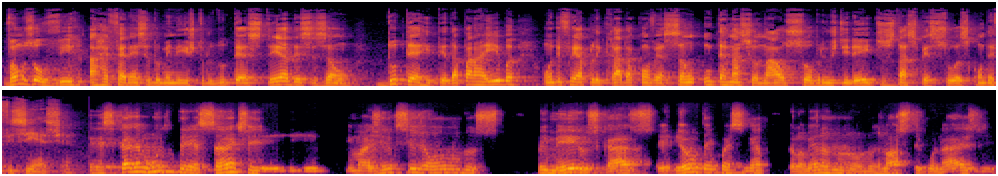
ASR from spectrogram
Vamos ouvir a referência do ministro do TST à decisão do TRT da Paraíba, onde foi aplicada a Convenção Internacional sobre os Direitos das Pessoas com Deficiência. Esse caso é muito interessante e imagino que seja um dos primeiros casos, eu não tenho conhecimento, pelo menos nos nossos tribunais, de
